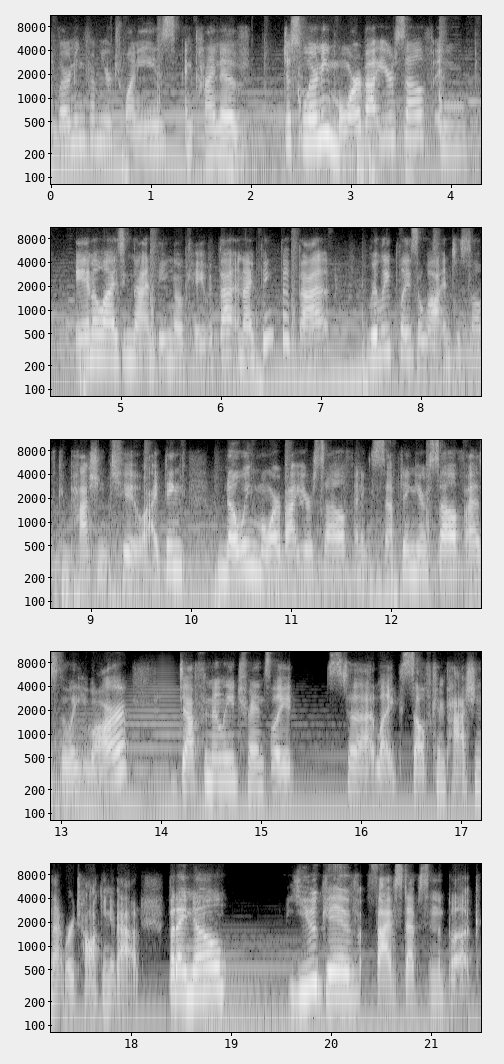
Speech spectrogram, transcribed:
learning from your 20s and kind of just learning more about yourself and analyzing that and being okay with that. And I think that that really plays a lot into self compassion too. I think knowing more about yourself and accepting yourself as the way you are definitely translates to that like self compassion that we're talking about. But I know you give five steps in the book.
